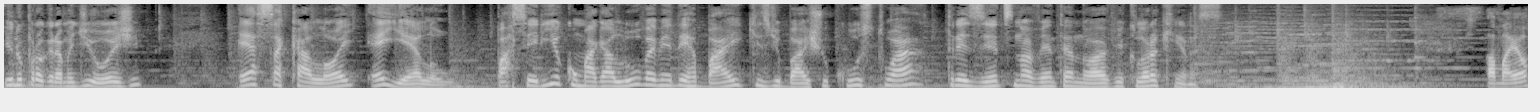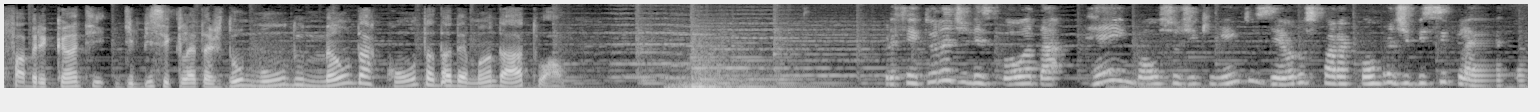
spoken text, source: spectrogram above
E no programa de hoje, essa Caloi é Yellow. Parceria com Magalu vai vender bikes de baixo custo a 399 cloroquinas. A maior fabricante de bicicletas do mundo não dá conta da demanda atual. Prefeitura de Lisboa dá reembolso de 500 euros para a compra de bicicleta.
